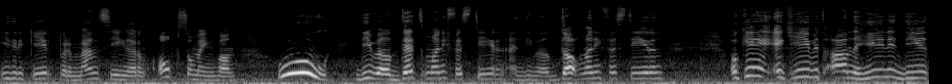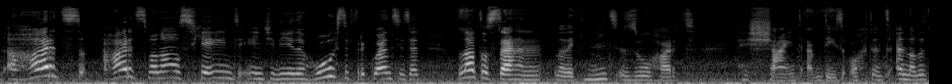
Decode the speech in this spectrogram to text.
Iedere keer per mens zie ik daar een opsomming van oeh, die wil dit manifesteren en die wil dat manifesteren. Oké, ik geef het aan degene die het hardst, hardst van alles schijnt. Eentje die in de hoogste frequentie zit. Laat ons zeggen dat ik niet zo hard geshined heb deze ochtend. En dat het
